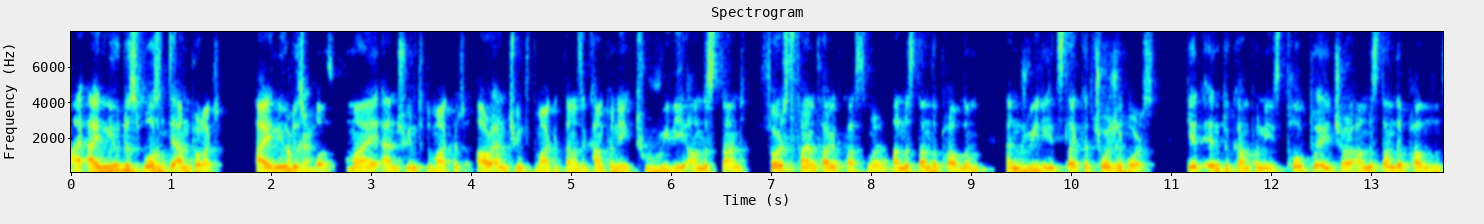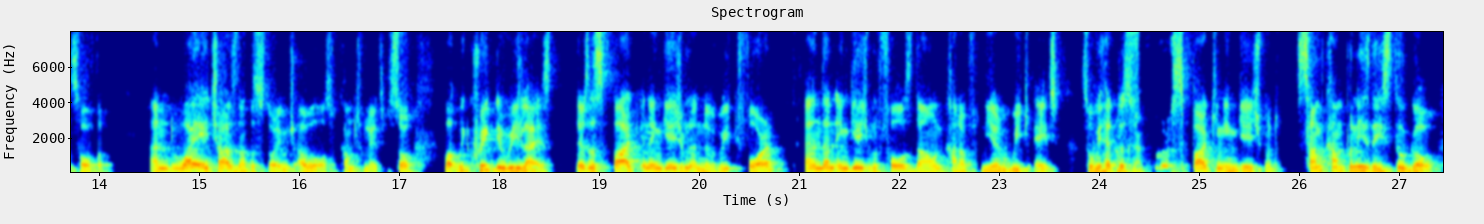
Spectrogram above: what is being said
I, I knew this wasn't the end product. I knew okay. this was my entry into the market, our entry into the market then as a company to really understand, first find a target customer, understand the problem, and really it's like the Trojan horse get into companies, talk to HR, understand their problems and solve them. And why HR is another story, which I will also come to later. So, what we quickly realized there's a spark in engagement in the week four, and then engagement falls down kind of near week eight. So we had this okay. sparking engagement. Some companies they still go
